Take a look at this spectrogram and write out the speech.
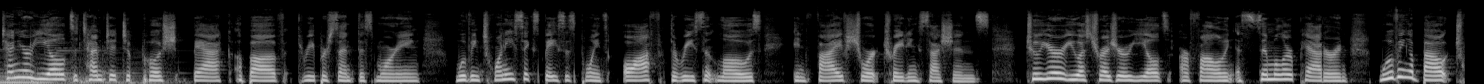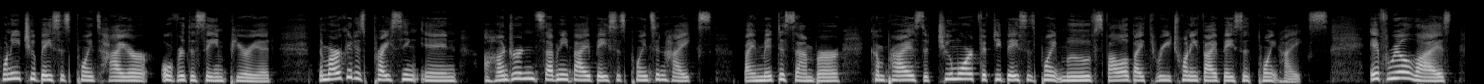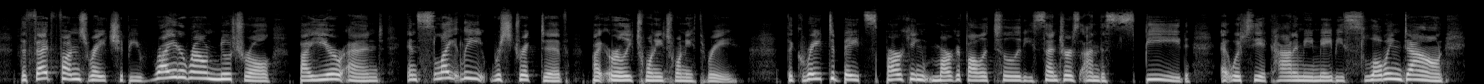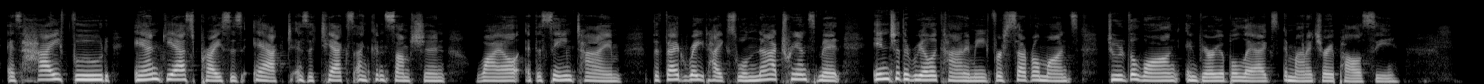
10 year yields attempted to push back above 3% this morning, moving 26 basis points off the recent lows in five short trading sessions. Two year U.S. Treasury yields are following a similar pattern, moving about 22 basis points higher over the same period. The market is pricing in 175 basis points in hikes by mid-December comprised of two more 50 basis point moves followed by three 25 basis point hikes. If realized, the Fed funds rate should be right around neutral by year end and slightly restrictive by early 2023. The great debate sparking market volatility centers on the speed at which the economy may be slowing down as high food and gas prices act as a tax on consumption, while at the same time, the Fed rate hikes will not transmit into the real economy for several months due to the long and variable lags in monetary policy.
